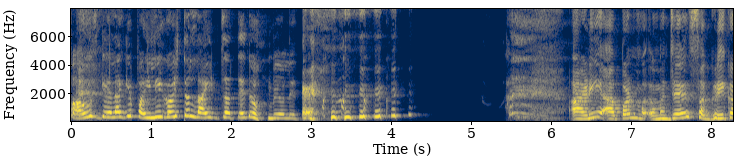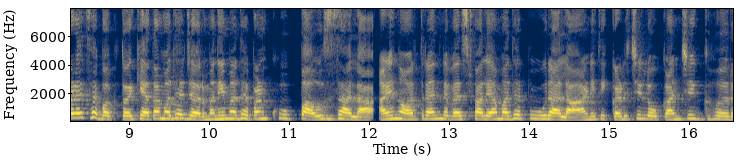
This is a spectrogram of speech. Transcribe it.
पाऊस गेला की पहिली गोष्ट लाइट जाते डोंबिवलीत आणि आपण म्हणजे सगळीकडेच हे बघतोय की आता मध्ये जर्मनीमध्ये पण खूप पाऊस झाला आणि नॉर्थ रॅन वेस्टफालियामध्ये पूर आला आणि तिकडची लोकांची घर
